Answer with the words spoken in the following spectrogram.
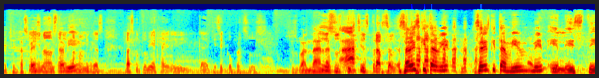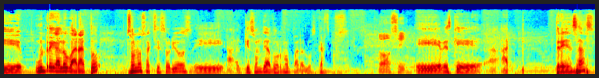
en 80 Sí, pesos. no, está bien. económicas. Vas con tu vieja y cada quien se compra sus... Sus bandanas. Sus Ah, pinches trapos. ¿Sabes qué también? ¿Sabes qué también, ven? El, este, un regalo barato son los accesorios eh, que son de adorno para los cascos. Oh, sí. Eh, ves que hay trenzas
